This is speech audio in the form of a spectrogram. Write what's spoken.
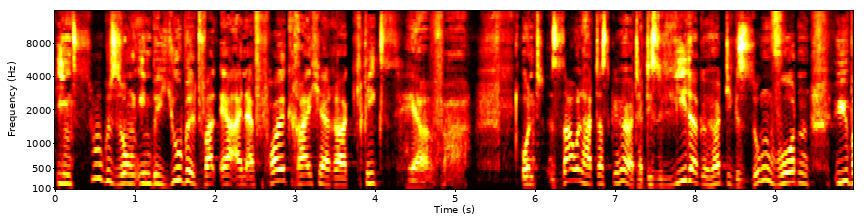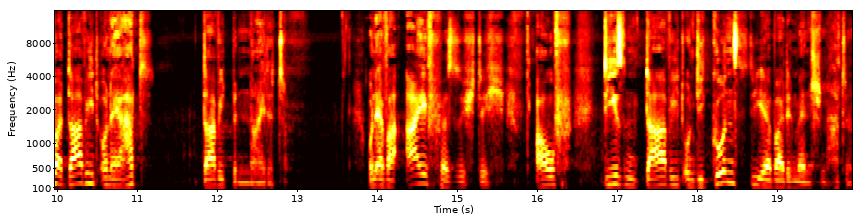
ihm zugesungen, ihn bejubelt, weil er ein erfolgreicherer Kriegsherr war. Und Saul hat das gehört, hat diese Lieder gehört, die gesungen wurden über David und er hat David beneidet. Und er war eifersüchtig auf diesen David und die Gunst, die er bei den Menschen hatte.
